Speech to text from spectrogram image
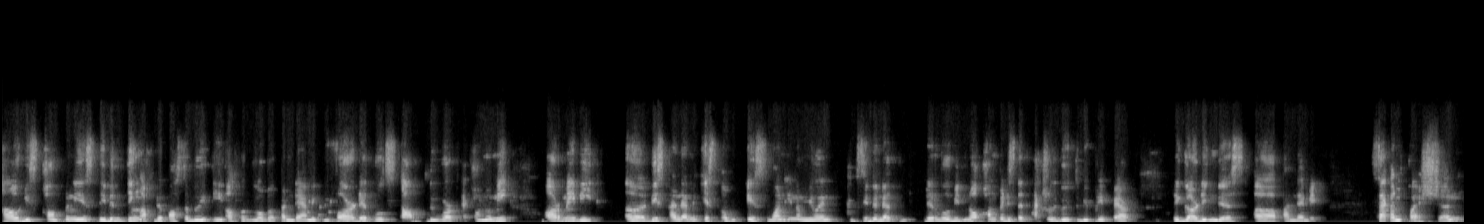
how these companies didn't think of the possibility of a global pandemic before that will stop the world economy, or maybe uh, this pandemic is, is one in a million accident that there will be no companies that actually going to be prepared regarding this uh, pandemic. Second question,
